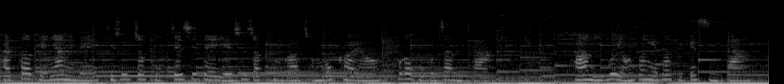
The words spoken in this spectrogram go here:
발터 베냐민의 기술적 복제시대의 예술작품과 접목하여 풀어보고자 합니다. 다음 2부 영상에서 뵙겠습니다.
